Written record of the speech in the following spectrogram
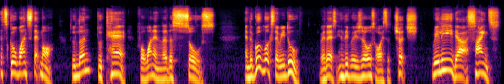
Let's go one step more to learn to care for one another's souls. And the good works that we do, whether as individuals or as a church, really there are signs,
